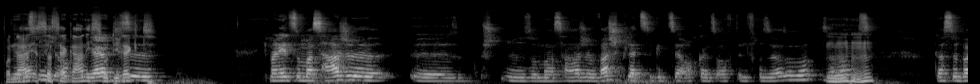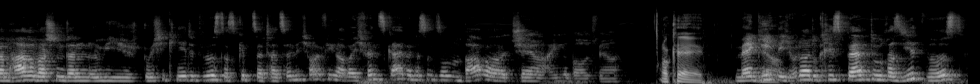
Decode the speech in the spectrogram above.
Von ja, daher ist das ja gar nicht ja, so direkt. Diese, ich meine, jetzt so Massage, äh, so Massage-Waschplätze gibt es ja auch ganz oft in Friseursalons. Mhm. Dass du beim Haarewaschen dann irgendwie durchgeknetet wirst, das gibt es ja tatsächlich häufiger. Aber ich fände es geil, wenn das in so einem Barber-Chair eingebaut wäre. Okay. Mehr geht nicht, oder? Du kriegst, während du rasiert wirst,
